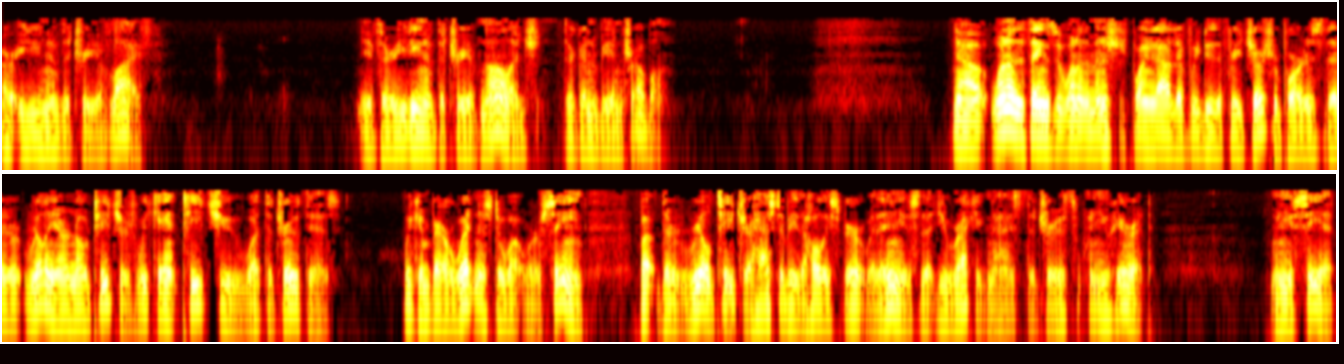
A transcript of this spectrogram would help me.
are eating of the tree of life. If they're eating of the tree of knowledge, they're going to be in trouble. Now, one of the things that one of the ministers pointed out if we do the free church report is there really are no teachers. We can't teach you what the truth is. We can bear witness to what we're seeing, but the real teacher has to be the Holy Spirit within you so that you recognize the truth when you hear it, when you see it.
